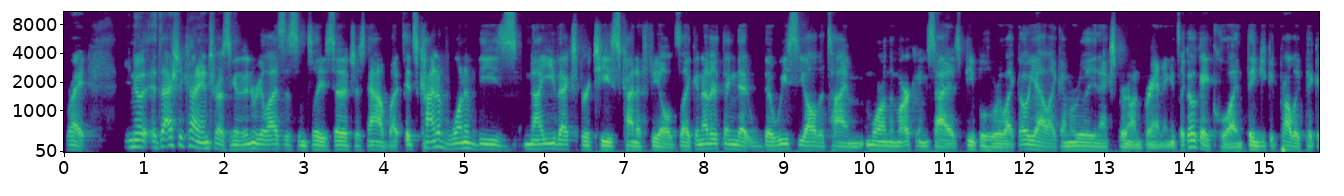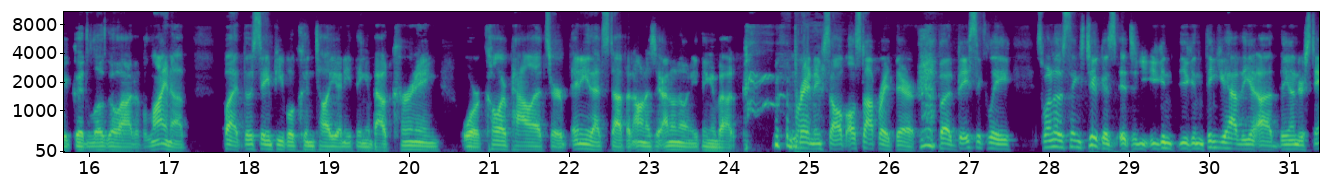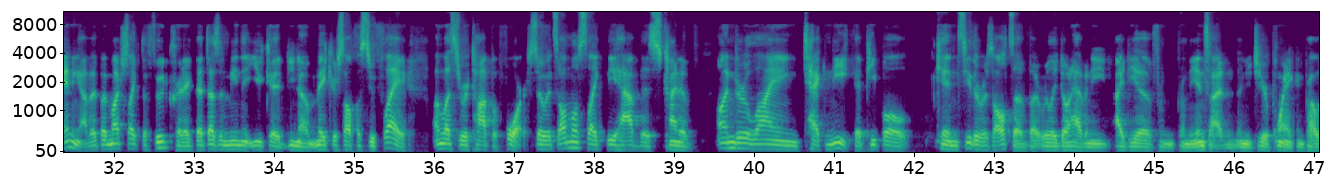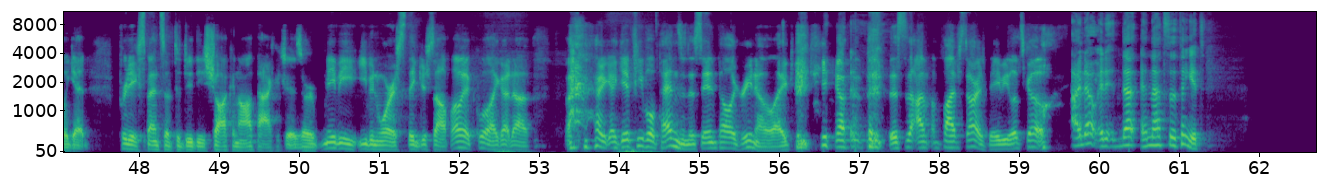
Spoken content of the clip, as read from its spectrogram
Right. You know, it's actually kind of interesting. I didn't realize this until you said it just now, but it's kind of one of these naive expertise kind of fields. Like another thing that that we see all the time, more on the marketing side, is people who are like, "Oh yeah, like I'm really an expert on branding." It's like, okay, cool. I think you could probably pick a good logo out of a lineup, but those same people couldn't tell you anything about kerning or color palettes or any of that stuff. And honestly, I don't know anything about mm. branding, so I'll, I'll stop right there. But basically it's one of those things too because it's you can you can think you have the uh, the understanding of it but much like the food critic that doesn't mean that you could you know make yourself a souffle unless you were taught before. So it's almost like they have this kind of underlying technique that people can see the results of but really don't have any idea from from the inside. And then to your point it can probably get pretty expensive to do these shock and awe packages or maybe even worse think yourself oh yeah cool i got a I, I give people pens in the San Pellegrino. Like, you know, this is, I'm, I'm five stars, baby. Let's go. I know, and that and that's the thing. It's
